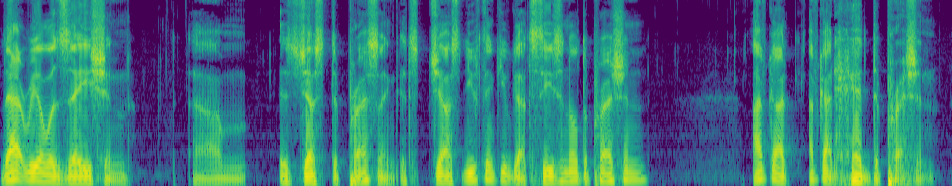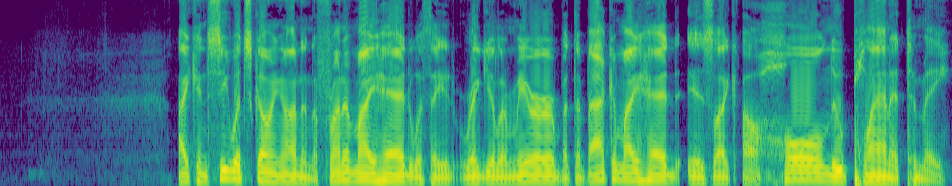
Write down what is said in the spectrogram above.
That realization um, is just depressing. It's just you think you've got seasonal depression. I've got I've got head depression. I can see what's going on in the front of my head with a regular mirror, but the back of my head is like a whole new planet to me.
